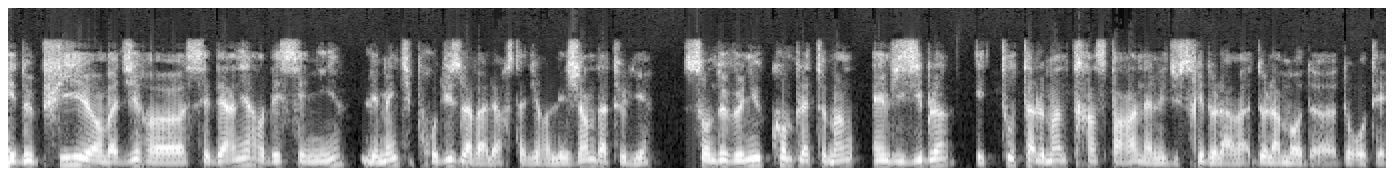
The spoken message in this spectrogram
et depuis, on va dire, euh, ces dernières décennies, les mains qui produisent la valeur, c'est-à-dire les gens d'atelier, sont devenus complètement invisibles et totalement transparents dans l'industrie de la, de la mode, euh, Dorothée.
